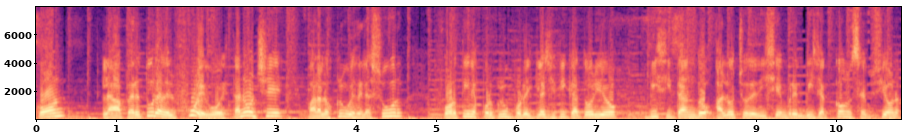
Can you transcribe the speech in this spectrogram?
con la apertura del fuego esta noche para los clubes de la Sur, Fortines por Club por el clasificatorio visitando al 8 de diciembre en Villa Concepción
